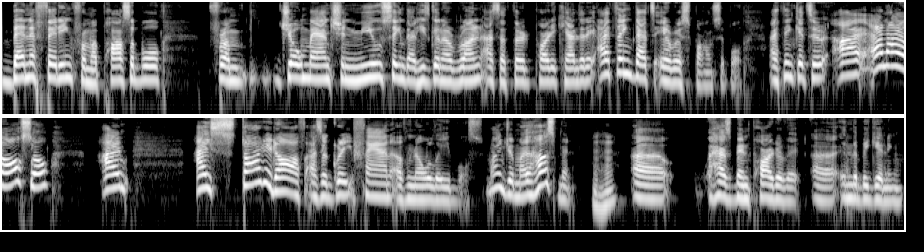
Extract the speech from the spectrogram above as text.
benefiting from a possible from Joe Manchin musing that he's going to run as a third party candidate. I think that's irresponsible. I think it's a, I, and I also I I started off as a great fan of no labels. Mind you, my husband uh, has been part of it uh, in the beginning.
